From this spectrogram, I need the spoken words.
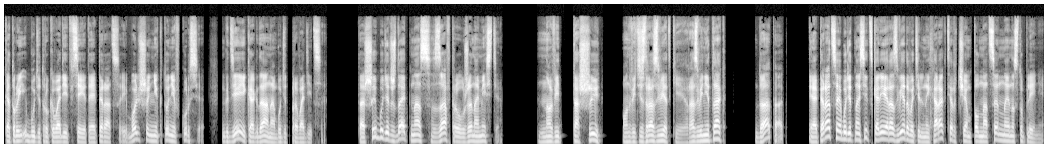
который и будет руководить всей этой операцией, больше никто не в курсе. где и когда она будет проводиться. Таши будет ждать нас завтра уже на месте. Но ведь Таши, он ведь из разведки, разве не так? Да, так. И операция будет носить скорее разведывательный характер, чем полноценное наступление.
